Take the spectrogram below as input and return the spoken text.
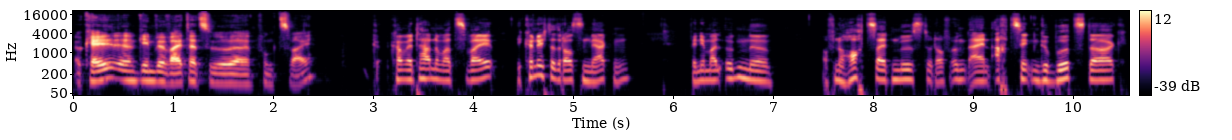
Okay, äh, gehen wir weiter zu äh, Punkt 2. Kommentar Nummer zwei. Ihr könnt euch da draußen merken, wenn ihr mal irgendeine auf eine Hochzeit müsst oder auf irgendeinen 18. Geburtstag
